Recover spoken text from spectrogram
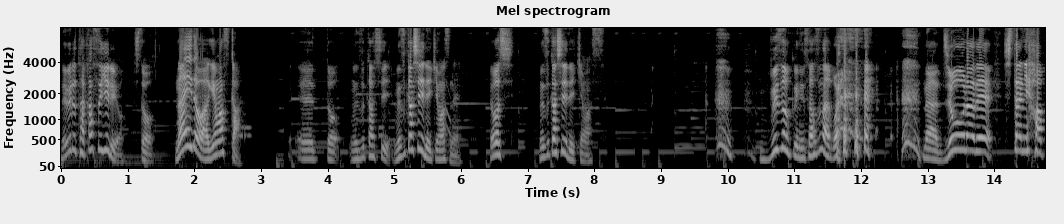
レベル高すぎるよ。ちょっと難易度を上げますか。えー、っと難しい。難しいでいきますね。よし。難しいでいきます。部族に刺すなこれ。なあ上裸で下に葉っ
